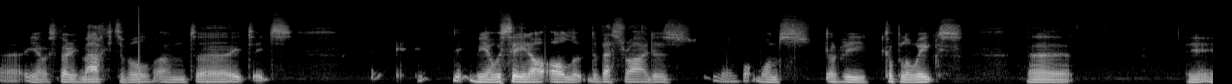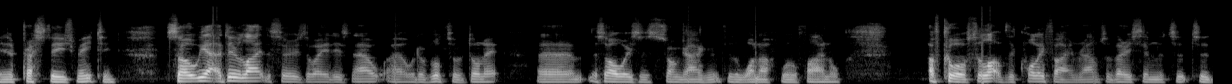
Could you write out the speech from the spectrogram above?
uh, you know, it's very marketable and uh, it, it's, it, you know, we're seeing all, all the, the, best riders you know, once every couple of weeks uh, in a prestige meeting. So, yeah, I do like the series the way it is now. I would have loved to have done it. Um, there's always a strong argument for the one-off world final of course, a lot of the qualifying rounds are very similar to, to,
